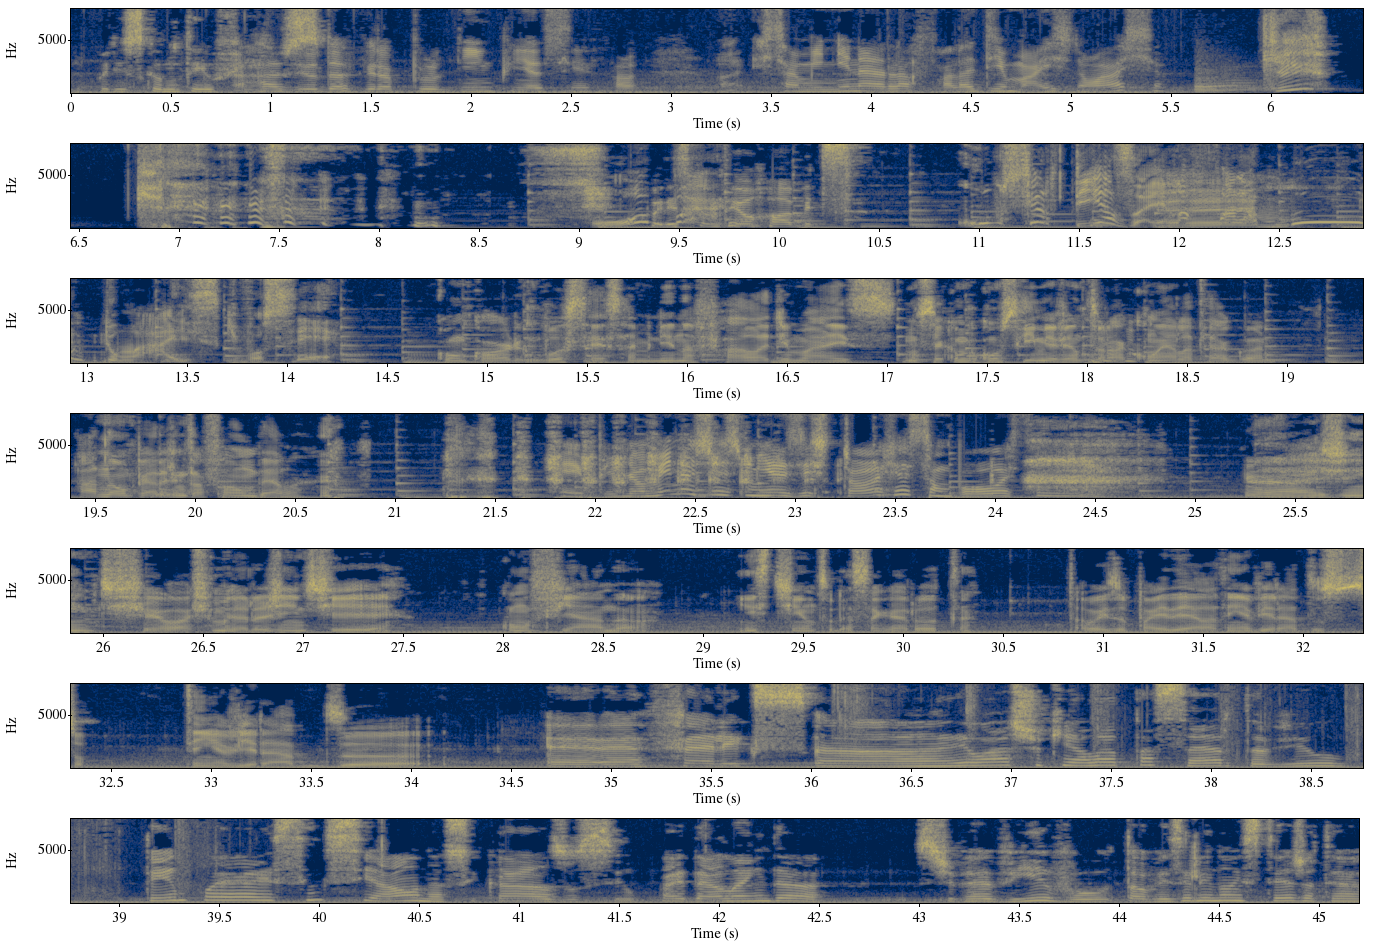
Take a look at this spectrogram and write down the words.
É por isso que eu não tenho A filhos. Razilda vira pro Limping assim e fala: "Ah, Essa menina ela fala demais, não acha? Quê? Por isso que eu não tenho hobbits. Com certeza, ela É. fala muito mais que você. Concordo com você, essa menina fala demais. Não sei como eu consegui me aventurar com ela até agora. Ah não, pera, a gente tá falando dela? É, pelo menos as minhas histórias são boas. Ai, gente, eu acho melhor a gente confiar no instinto dessa garota. Talvez o pai dela tenha virado. So... tenha virado. É, Félix, ah, eu acho que ela tá certa, viu? Tempo é essencial nesse caso. Se o pai dela ainda estiver vivo, talvez ele não esteja até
